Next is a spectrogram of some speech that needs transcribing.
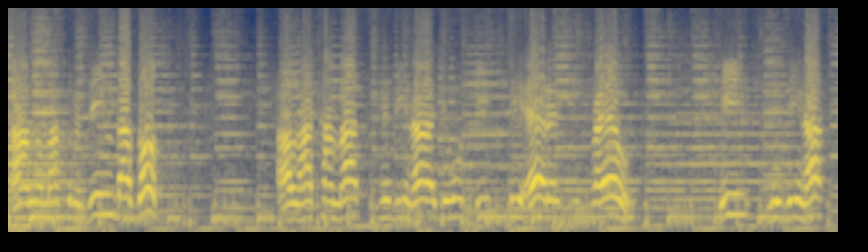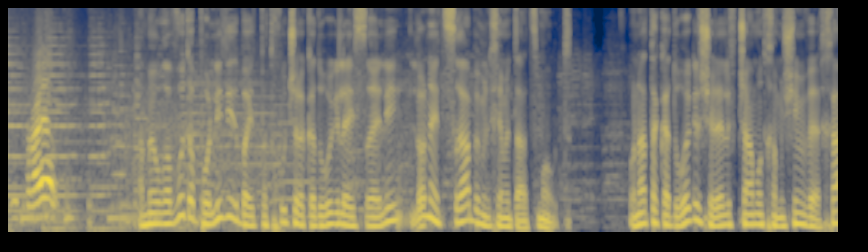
אנו מכריזים בזאת על הקמת מדינה יהודית בארץ ישראל. היא מדינת ישראל. המעורבות הפוליטית בהתפתחות של הכדורגל הישראלי לא נעצרה במלחמת העצמאות. עונת הכדורגל של 1951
